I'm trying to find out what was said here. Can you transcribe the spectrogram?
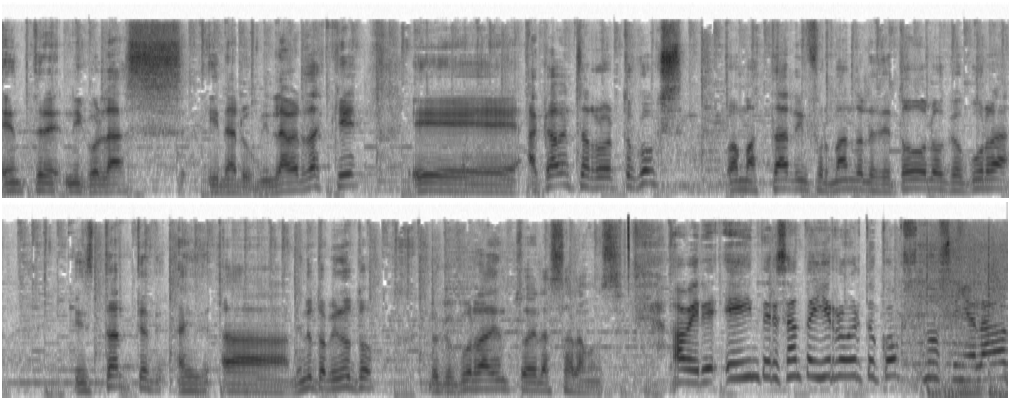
entre Nicolás y Narumi. La verdad es que eh, acaba de entrar Roberto Cox, vamos a estar informándoles de todo lo que ocurra instante a, minuto a minuto lo que ocurra dentro de la sala, Monse. A ver, es interesante, ayer Roberto Cox nos señalaba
